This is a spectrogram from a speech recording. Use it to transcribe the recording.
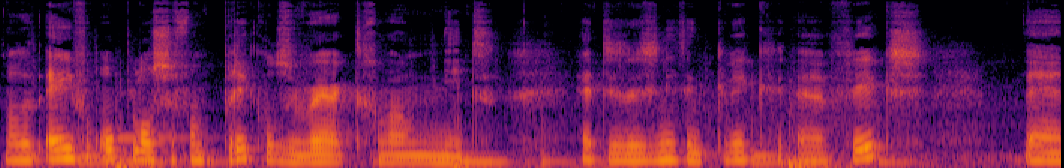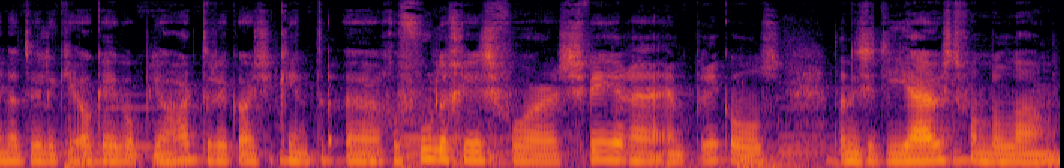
want het even oplossen van prikkels werkt gewoon niet. Het is dus niet een quick uh, fix. En dat wil ik je ook even op je hart drukken. Als je kind uh, gevoelig is voor sferen en prikkels, dan is het juist van belang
